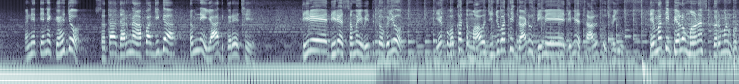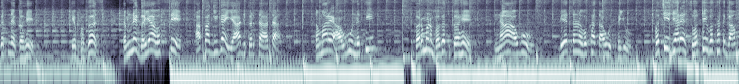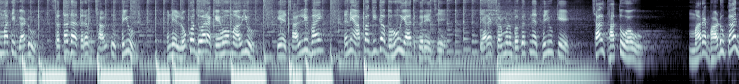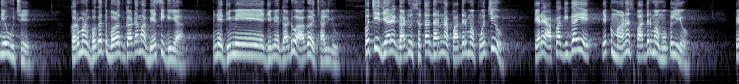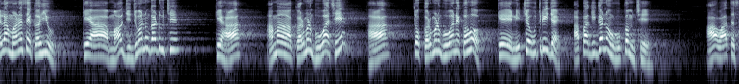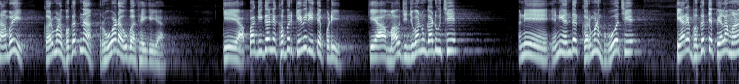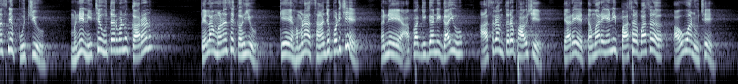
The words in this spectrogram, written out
અને તેને કહેજો, સત્તાધારના આપા ગીગા તમને યાદ કરે છે. ધીરે ધીરે સમય વીતતો ગયો એક વખત માવ ઝીંજવાથી ગાડું ધીમે ધીમે ચાલતું થયું. તેમાંથી પેલો માણસ કરમણ ભગતને કહે કે, ભગત, તમને ગયા વખતે આપા ગીગા યાદ કરતા હતા. તમારે આવવું નથી? કરમણ ભગત કહે, ના આવવું. બે ત્રણ વખત આવું થયું. પછી જ્યારે ચોથી વખત ગામમાંથી ગાડું સતાધા તરફ ચાલતું થયું અને લોકો દ્વારા કહેવામાં આવ્યું કે છાલની ભાઈ તને આપા ગીગા બહુ યાદ કરે છે. ત્યારે કર્મણ ભગતને થયું કે છાલ થાતું આવું. મારે ભાડું કાં દેવું છે? કર્મણ ભગત બળદગાડામાં બેસી ગયા અને ધીમે ધીમે ગાડું આગળ ચાલ્યું. પછી જ્યારે ગાડું સત્તાધારના પાદરમાં પહોંચ્યું, ત્યારે આપા ગીગાએ એક માણસ પાદરમાં મોકલ્યો. પહેલાં માણસે કહ્યું કે, આ માવ ઝીંઝવાનું ગાડું છે? કે હા, આમાં કર્મણ ભૂવા છે? હા, તો કર્મણ ભુવાને કહો કે નીચે ઉતરી જાય, આપા ગીગાનો હુકમ છે. આ વાત સાંભળી કર્મણ ભગતના રોવાડા ઊભા થઈ ગયા. કે આપા ગીગાને ખબર કેવી રીતે પડી કે આ માવ ઝીંઝવાનું ગાડું છે? અને એની અંદર કરમણ ભૂવો છે? ત્યારે ભગતે પેલા માણસને પૂછ્યું, મને નીચે ઉતારવાનું કારણ? પેલા માણસે કહ્યું કે, હમણાં સાંજ પડશે અને આપા ગીગાની ગાયું આશ્રમ તરફ આવશે, ત્યારે તમારે એની પાછળ પાછળ આવવાનું છે.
